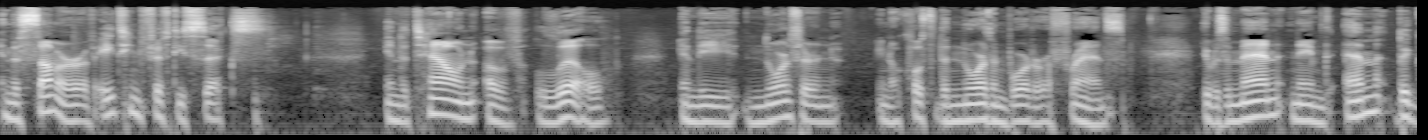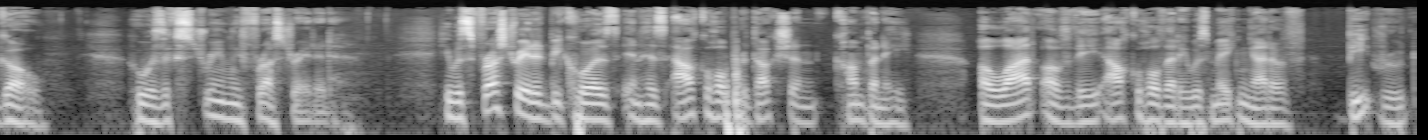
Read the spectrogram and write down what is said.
In the summer of 1856, in the town of Lille, in the northern, you know, close to the northern border of France, there was a man named M. Bigot who was extremely frustrated. He was frustrated because in his alcohol production company, a lot of the alcohol that he was making out of beetroot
